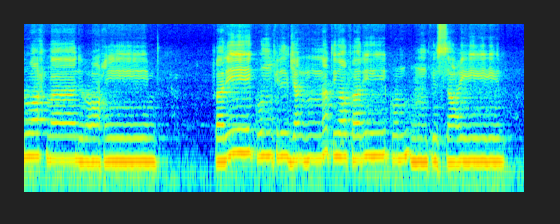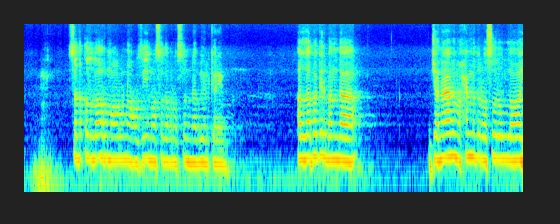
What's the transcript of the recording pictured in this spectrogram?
الرحمن الرحيم فريق في الجنة وفريق في السعير صدق الله مولانا عظيم وصدق رسول النبي الكريم আল্লাহ পাকের বান্দা জনাব মোহাম্মদ রসুল্লাহ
